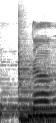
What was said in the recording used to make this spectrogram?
抱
